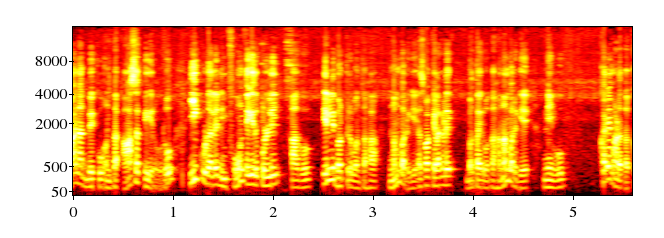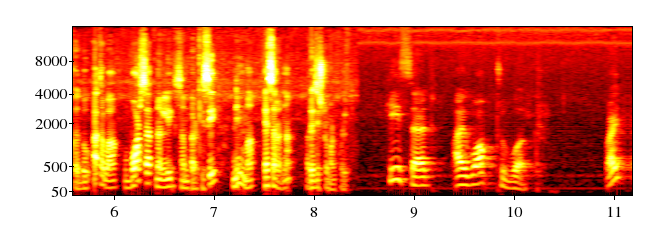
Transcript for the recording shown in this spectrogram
ಜಾಯ್ನ್ ಆಗಬೇಕು ಅಂತ ಆಸಕ್ತಿ ಇರೋರು, ಈ ಕೂಡಲೇ ನಿಮ್ಮ ಫೋನ್ ತೆಗೆದುಕೊಳ್ಳಿ ಹಾಗೂ ಇಲ್ಲಿ ಬರ್ತಿರುವಂತಹ ನಂಬರ್ಗೆ ಅಥವಾ ಕೆಳಗಡೆ ಬರ್ತಾ ಇರುವಂತಹ ನಂಬರ್ಗೆ ನೀವು ಕರೆ ಮಾಡತಕ್ಕದ್ದು ಅಥವಾ ವಾಟ್ಸ್ಆಪ್ನಲ್ಲಿ ಸಂಪರ್ಕಿಸಿ ನಿಮ್ಮ ಹೆಸರನ್ನು ರಿಜಿಸ್ಟರ್ ಮಾಡಿಕೊಳ್ಳಿ. He said I walk to work right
